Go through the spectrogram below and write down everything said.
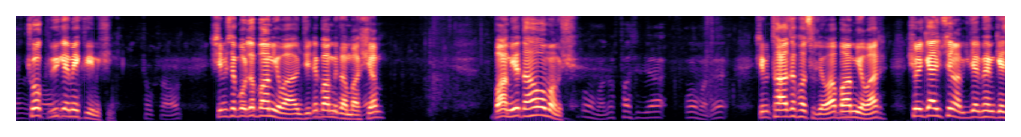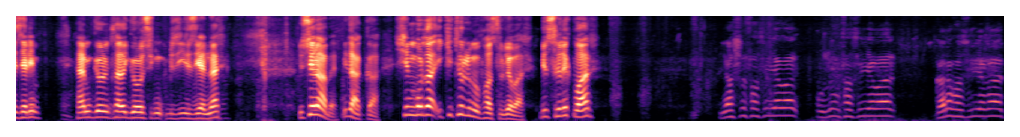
Sen Çok büyük emek vermişsin. Çok sağ ol. Şimdi ise burada bamya var. Öncelikle Evet, bamyadan bamya başlayalım. Bamya daha olmamış. Olmadı. Fasulye olmadı. Şimdi taze fasulye var, bamya var. Şöyle gel Hüseyin abi gidelim hem gezelim. Hem görüntüleri görsün bizi izleyenler. Hüseyin abi bir dakika. Şimdi burada iki türlü mü fasulye var? Bir sırık var. Yaşlı fasulye var. Uzun fasulye var. Kara fasulye var.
